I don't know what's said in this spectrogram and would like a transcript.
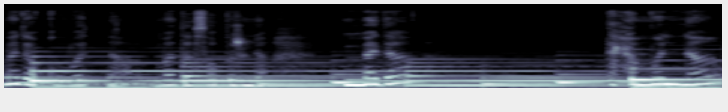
مدى قوتنا مدى صبرنا مدى تحملنا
